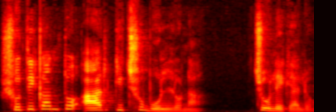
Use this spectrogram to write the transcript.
সতীকান্ত আর কিছু বলল না, চলে গেল।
